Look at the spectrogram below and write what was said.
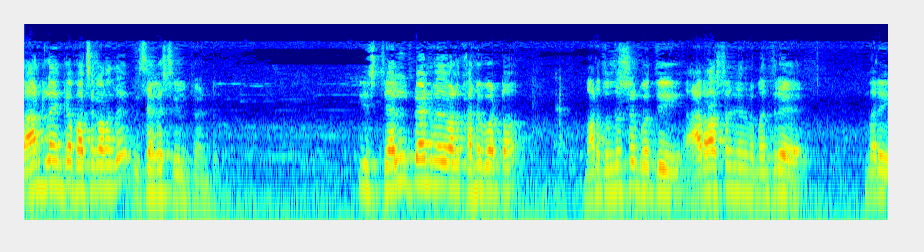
దాంట్లో ఇంకా పచ్చగా ఉన్నది విశాఖ స్టీల్ ప్లాంట్. ఈ స్టీల్ ప్లాంట్ మీద వాళ్ళు కన్నుపడటం మన దురదృష్టం కొద్దీ ఆ రాష్ట్రం చెందిన మంత్రే మరి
